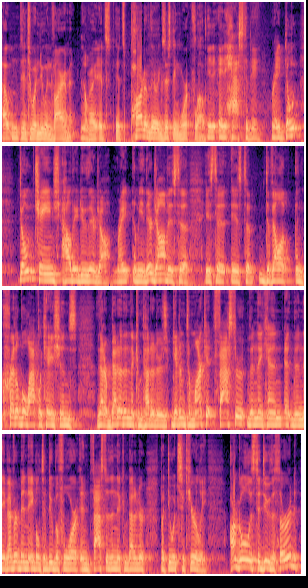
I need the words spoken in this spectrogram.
out mm-hmm. into a new environment, no. right? It's, it's part of their existing workflow. It, it has to be, right? Don't, don't change how they do their job, right? I mean, their job is to is to is to develop incredible applications that are better than the competitors, get them to market faster than they can eh, than they've ever been able to do before, and faster than the competitor, but do it securely. Our goal is to do the third,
